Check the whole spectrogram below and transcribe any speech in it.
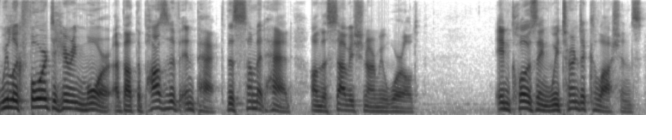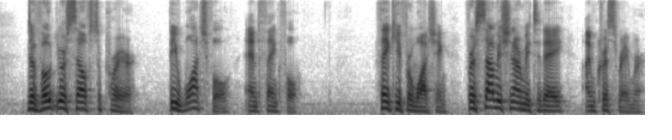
We look forward to hearing more about the positive impact this summit had on the Salvation Army world. In closing, we turn to Colossians. Devote yourselves to prayer. Be watchful and thankful. Thank you for watching. For Salvation Army Today, I'm Chris Raymer.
